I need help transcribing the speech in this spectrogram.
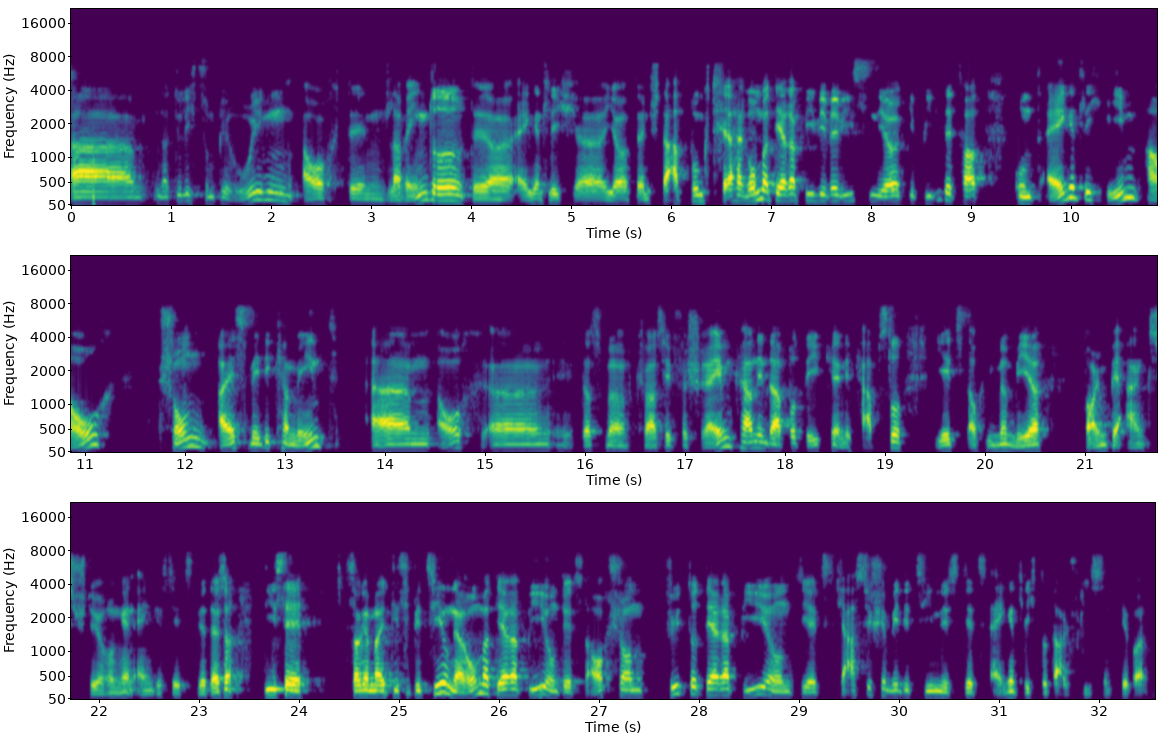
äh, natürlich zum Beruhigen auch den Lavendel, der eigentlich äh, ja den Startpunkt der Aromatherapie, wie wir wissen, ja gebildet hat und eigentlich eben auch schon als Medikament ähm, auch, äh, dass man quasi verschreiben kann in der Apotheke, eine Kapsel, jetzt auch immer mehr, vor allem bei Angststörungen eingesetzt wird. Also diese, sage ich mal, diese Beziehung Aromatherapie und jetzt auch schon Phytotherapie und jetzt klassische Medizin ist jetzt eigentlich total fließend geworden.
